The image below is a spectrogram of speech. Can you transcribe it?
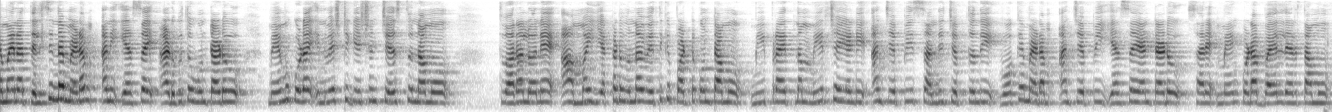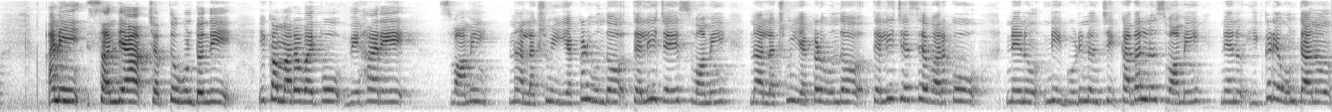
ఏమైనా తెలిసిందా మేడం అని ఎస్ఐ అడుగుతూ ఉంటాడు. మేము కూడా ఇన్వెస్టిగేషన్ చేస్తున్నాము. త్వరలోనే ఆ అమ్మాయి ఎక్కడ ఉన్నా వెతికి పట్టుకుంటాము. మీ ప్రయత్నం మీరు చేయండి అని చెప్పి సంధి చెప్తుంది. ఓకే మేడం అని చెప్పి ఎస్ఐ అంటాడు. సరే మేము కూడా బయలుదేరతాము అని సంధ్య చెప్తూ ఉంటుంది. ఇక మరోవైపు విహారీ స్వామి నా లక్ష్మి ఎక్కడ ఉందో తెలియజేయి స్వామి నా లక్ష్మి ఎక్కడ ఉందో తెలియచేసే వరకు నేను నీ గుడి నుంచి కదలను స్వామి. నేను ఇక్కడే ఉంటాను.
